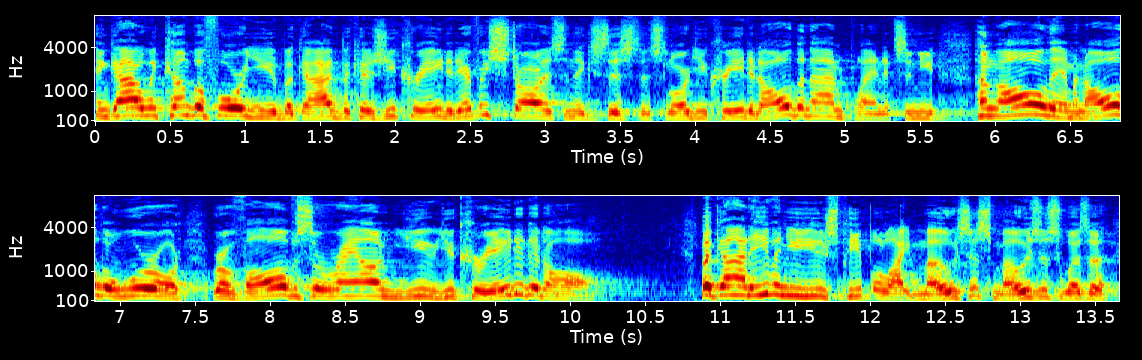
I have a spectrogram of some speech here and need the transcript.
And God, we come before you, but God, because you created every star that's in existence, Lord, you created all the nine planets and you hung all them, and all the world revolves around you. You created it all. But God, even you use people like Moses. Moses was a,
